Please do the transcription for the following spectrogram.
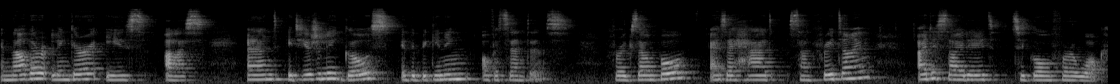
Another linker is as, and it usually goes at the beginning of a sentence. For example, as I had some free time, I decided to go for a walk.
